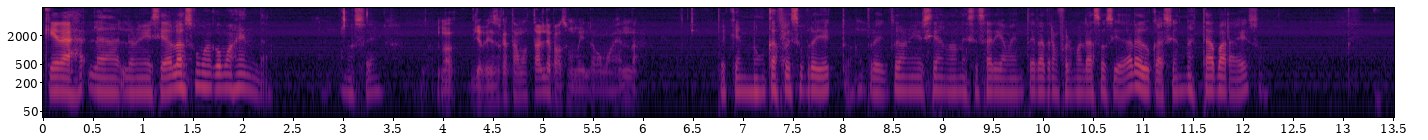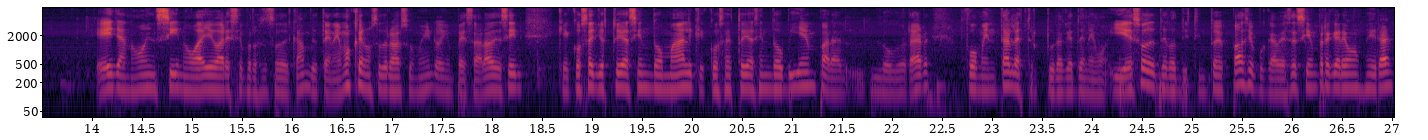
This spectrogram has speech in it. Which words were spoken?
que la, la, la universidad lo asuma como agenda, no sé, No, yo pienso que estamos tarde para asumirlo como agenda. pues que nunca fue su proyecto. El proyecto de la universidad no necesariamente era transformar la sociedad, la educación no está para eso. Ella no en sí no va a llevar ese proceso de cambio. Tenemos que nosotros asumirlo y empezar a decir qué cosas yo estoy haciendo mal qué cosas estoy haciendo bien para lograr fomentar la estructura que tenemos. Y eso desde los distintos espacios, porque a veces siempre queremos mirar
